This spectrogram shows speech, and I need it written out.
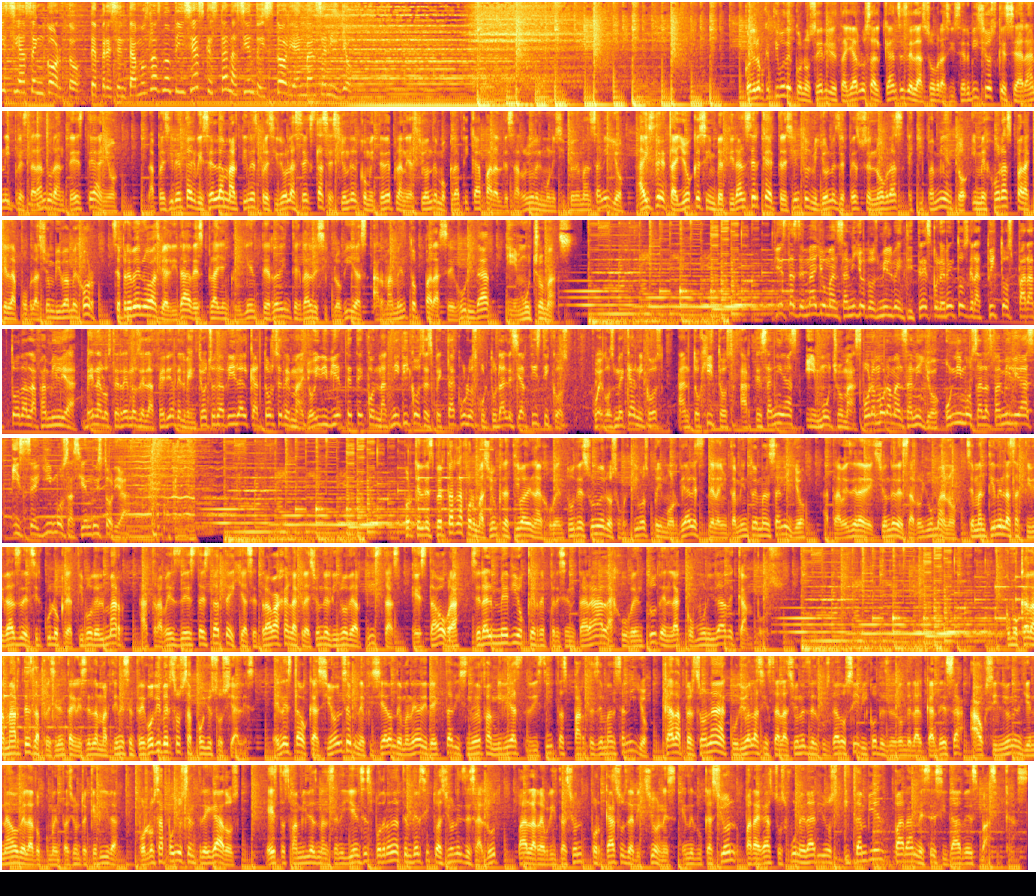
Noticias en corto. Te presentamos las noticias que están haciendo historia en Manzanillo. Con el objetivo de conocer y detallar los alcances de las obras y servicios que se harán y prestarán durante este año, la presidenta Griselda Martínez presidió la sexta sesión del Comité de Planeación Democrática para el Desarrollo del municipio de Manzanillo. Ahí se detalló que se invertirán cerca de 300 millones de pesos en obras, equipamiento y mejoras para que la población viva mejor. Se prevé nuevas vialidades, playa incluyente, red integral de ciclovías, armamento para seguridad y mucho más. Fiestas de Mayo Manzanillo 2023 con eventos gratuitos para toda la familia. Ven a los terrenos de la feria del 28 de abril al 14 de mayo y diviértete con magníficos espectáculos culturales y artísticos, juegos mecánicos, antojitos, artesanías y mucho más. Por amor a Manzanillo, unimos a las familias y seguimos haciendo historia. Porque el despertar la formación creativa de la juventud es uno de los objetivos primordiales del Ayuntamiento de Manzanillo, a través de la Dirección de Desarrollo Humano se mantienen las actividades del Círculo Creativo del Mar. A través de esta estrategia se trabaja en la creación del libro de artistas. Esta obra será el medio que representará a la juventud en la comunidad de Campos. Como cada martes, la presidenta Griselda Martínez entregó diversos apoyos sociales. En esta ocasión se beneficiaron de manera directa 19 familias de distintas partes de Manzanillo. Cada persona acudió a las instalaciones del juzgado cívico desde donde la alcaldesa auxilió en el llenado de la documentación requerida. Por los apoyos entregados, estas familias manzanillenses podrán atender situaciones de salud para la rehabilitación por casos de adicciones, en educación, para gastos funerarios y también para necesidades básicas.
